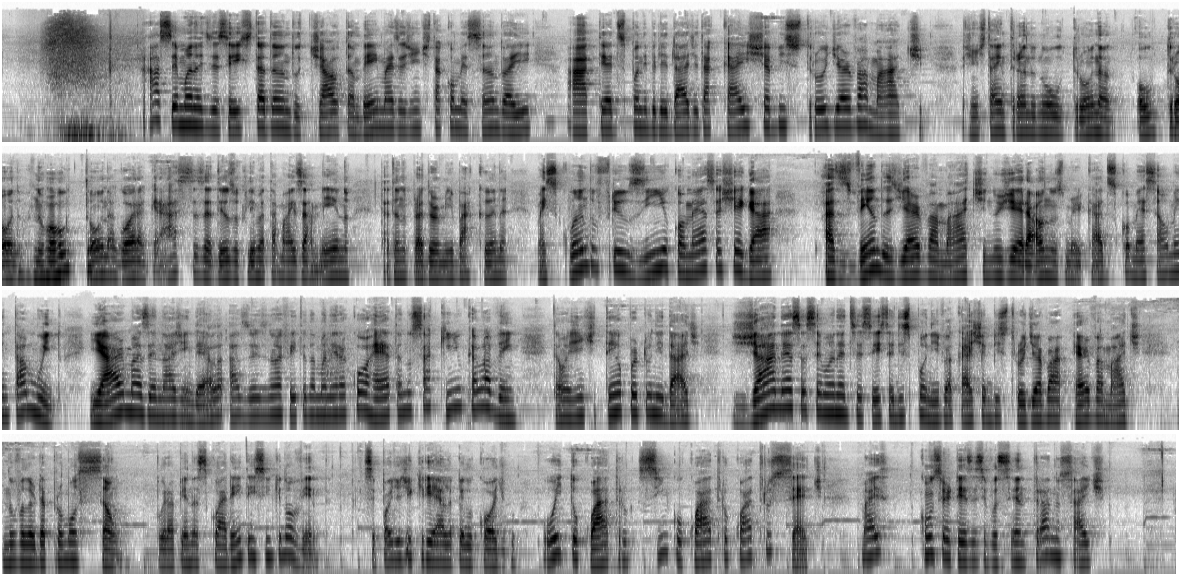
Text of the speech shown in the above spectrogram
A semana 16 está dando tchau também, mas a gente está começando aí a ter a disponibilidade da caixa bistrô de erva mate. A gente está entrando no outono, outono, no outono agora, graças a Deus o clima está mais ameno, tá dando para dormir bacana, mas quando o friozinho começa a chegar, as vendas de erva mate no geral nos mercados começam a aumentar muito e a armazenagem dela às vezes não é feita da maneira correta no saquinho que ela vem. Então a gente tem a oportunidade já nessa semana 16 está disponível a caixa bistrô de erva, erva mate no valor da promoção por apenas R$ 45,90. Você pode adquirir ela pelo código 845447, mas com certeza se você entrar no site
